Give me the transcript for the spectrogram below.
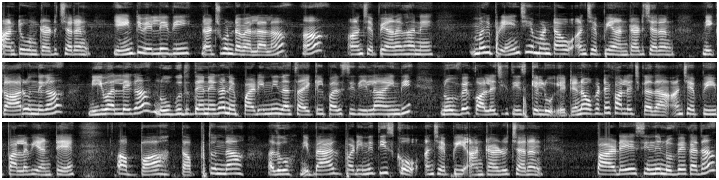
అంటూ ఉంటాడు చరణ్. ఏంటి వెళ్ళేది? నడుచుకుంటూ వెళ్ళాలా? అని చెప్పి అనగానే మరి ఇప్పుడు ఏం చేయమంటావు అని చెప్పి అంటాడు చరణ్. నీ కారు ఉందిగా నీ వల్లేగా నువ్వు గుద్దుతేనేగా నేను పడింది నా సైకిల్ పరిస్థితి ఇలా అయింది నువ్వే కాలేజ్కి తీసుకెళ్ళు. ఎటైనా ఒకటే కాలేజ్ కదా అని చెప్పి పల్లవి అంటే అబ్బా తప్పుతుందా? అదిగో నీ బ్యాగ్ పడింది తీసుకో అని చెప్పి అంటాడు చరణ్. పడేసింది నువ్వే కదా?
